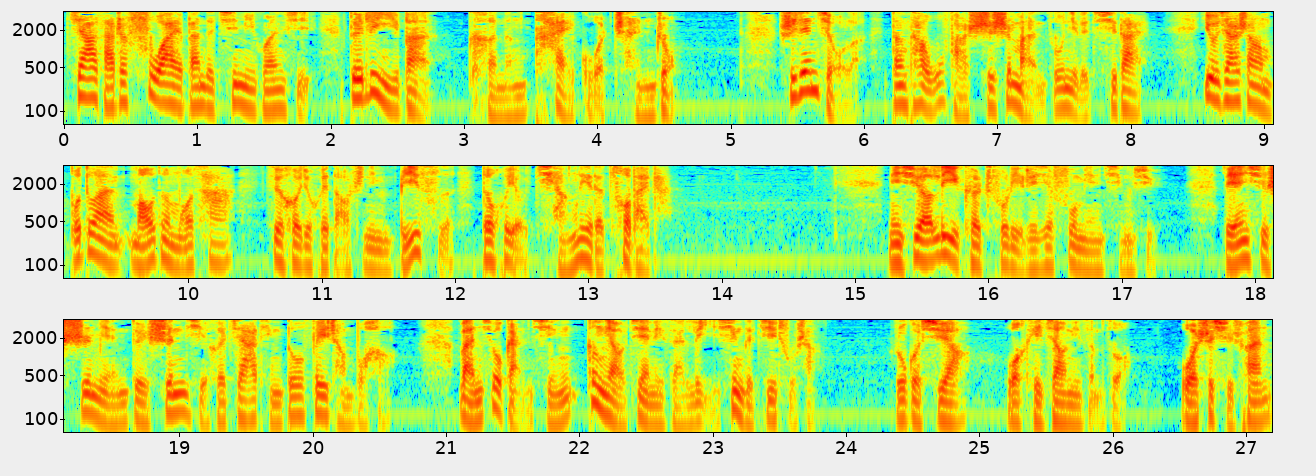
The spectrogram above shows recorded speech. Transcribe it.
夹杂着父爱般的亲密关系，对另一半可能太过沉重。时间久了，当他无法实时满足你的期待，又加上不断矛盾摩擦，最后就会导致你们彼此都会有强烈的挫败感。你需要立刻处理这些负面情绪，连续失眠对身体和家庭都非常不好。挽救感情更要建立在理性的基础上。如果需要，我可以教你怎么做。我是许川。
